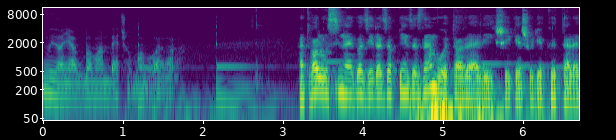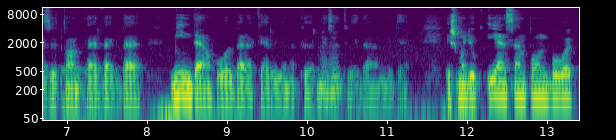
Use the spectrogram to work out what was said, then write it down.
műanyagban van becsomagolva. Hát valószínűleg azért az a pénz az nem volt arra elégséges, hogy a kötelező tantervekbe mindenhol belekerüljön a környezetvédelmi uh-huh. ugye. És mondjuk ilyen szempontból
